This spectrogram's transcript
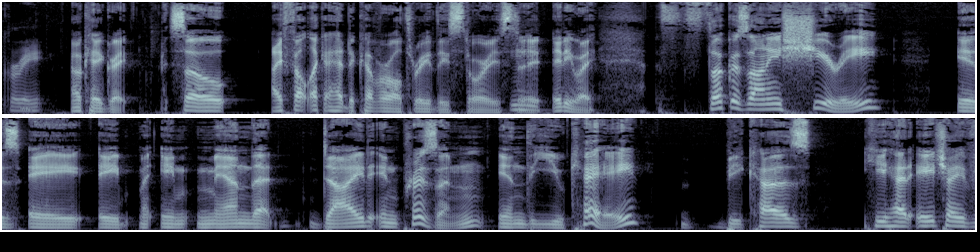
great. Okay, great. So I felt like I had to cover all three of these stories today. Anyway, Thokozani Shiri is a, a a man that died in prison in the UK because he had HIV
